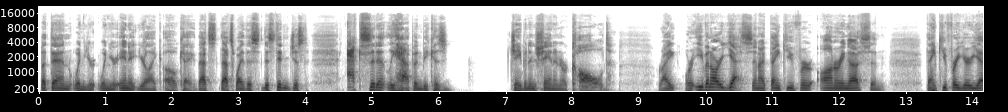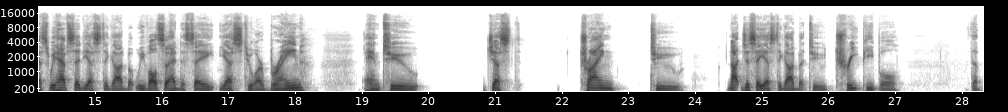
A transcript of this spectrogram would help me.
But then when you're when you're in it you're like oh, okay that's that's why this this didn't just accidentally happen because Jabin and Shannon are called right? Or even our yes and I thank you for honoring us and thank you for your yes. We have said yes to God but we've also had to say yes to our brain and to just trying to not just say yes to God, but to treat people the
